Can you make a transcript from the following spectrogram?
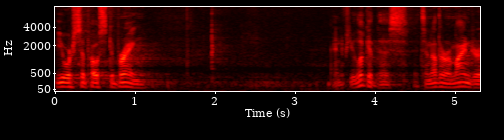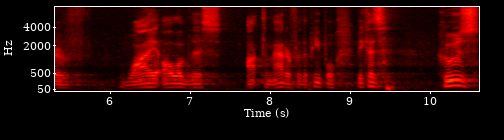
you were supposed to bring. And if you look at this, it's another reminder of why all of this ought to matter for the people. Because whose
